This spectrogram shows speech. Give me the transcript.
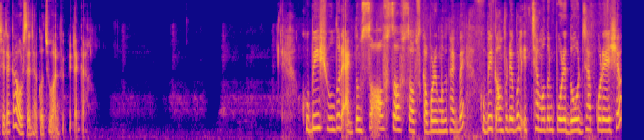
আশি টাকা আউটসাইড ঢাকা হচ্ছে ওয়ান ফিফটি টাকা। খুবই সুন্দর, একদম সফট সফট সফট কাপড়ের মধ্যে থাকবে। খুবই কমফোর্টেবল ইচ্ছা মতন পরে দৌড়ঝাঁপ করে এসেও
